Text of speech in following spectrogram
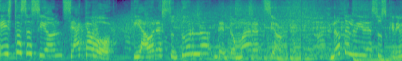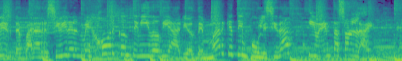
Esta sesión se acabó y ahora es tu turno de tomar acción. No te olvides suscribirte para recibir el mejor contenido diario de marketing, publicidad y ventas online.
